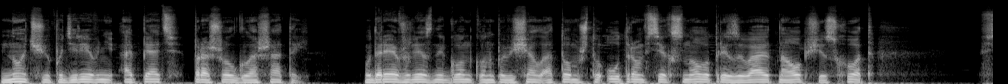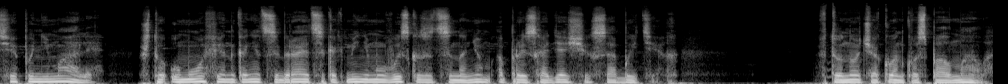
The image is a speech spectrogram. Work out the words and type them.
Ночью по деревне опять прошел глашатай. Ударяя в железный гонг, он оповещал о том, что утром всех снова призывают на общий сход. Все понимали, что у Мофия наконец собирается как минимум высказаться на нем о происходящих событиях — в ту ночь Аконква спал мало.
